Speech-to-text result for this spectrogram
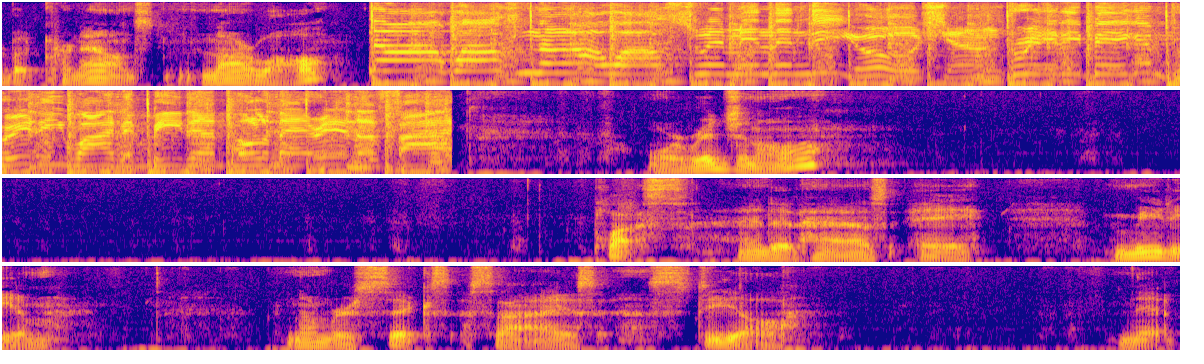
but pronounced narwhal. Narwhals, narwhals swimming in the ocean, pretty big and pretty wide and beat a polar bear in a fight. Original plus, and it has a medium number six size steel nib.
